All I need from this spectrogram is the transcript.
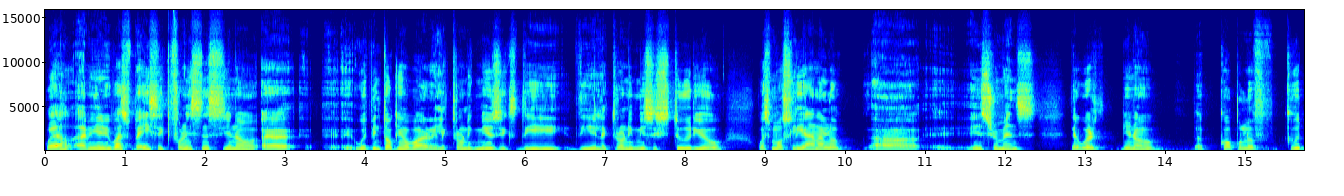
Well, I mean, it was basic. For instance, you know, uh, we've been talking about electronic music. The the electronic music studio was mostly analog uh, instruments there were, you know, a couple of good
